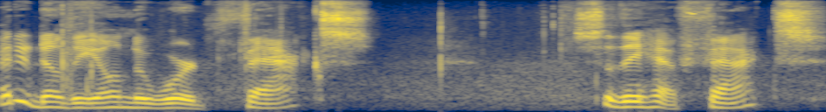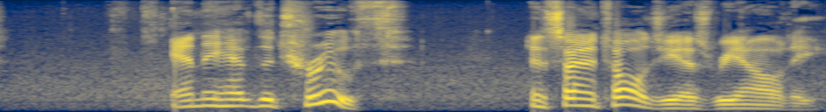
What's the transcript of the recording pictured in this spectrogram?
I didn't know they owned the word facts. So they have facts and they have the truth. And Scientology has reality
